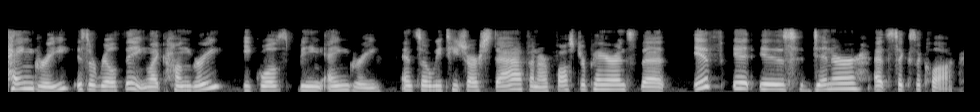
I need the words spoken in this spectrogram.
hangry is a real thing. Like hungry equals being angry. And so we teach our staff and our foster parents that if it is dinner at six o'clock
